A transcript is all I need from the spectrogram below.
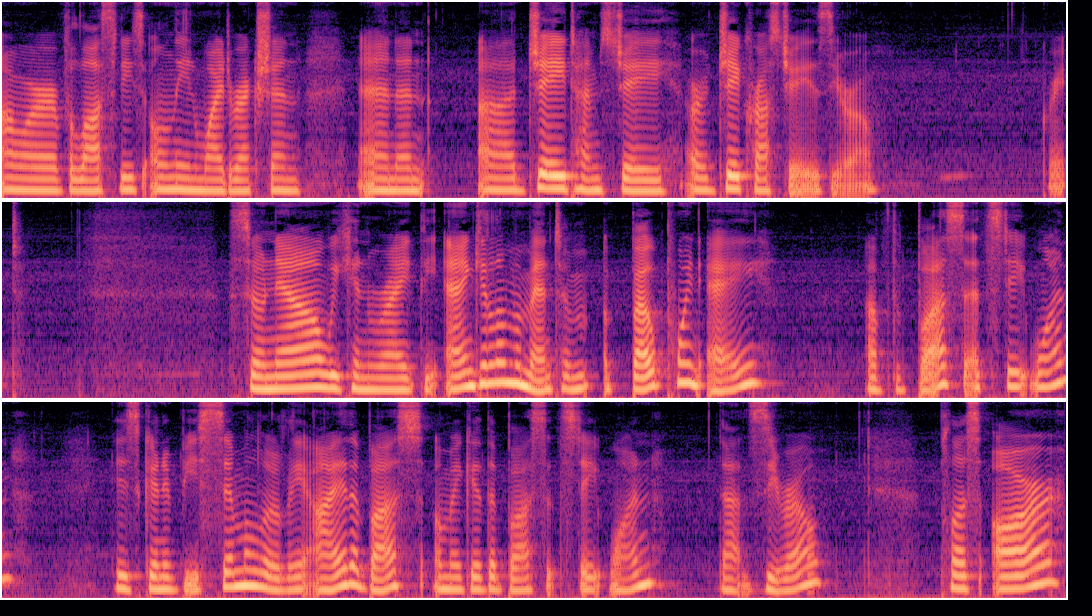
our velocity is only in y direction and an uh, j times j or j cross j is zero. Great. So now we can write the angular momentum about point A of the bus at state 1 is going to be similarly I the bus, omega the bus at state 1, that's 0, plus R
